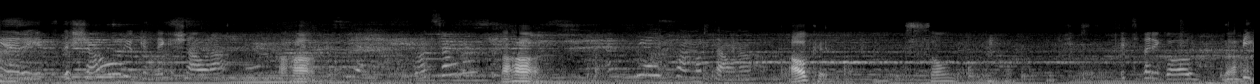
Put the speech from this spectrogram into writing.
Here is the shower. You can take a shower. huh? Aha. Here one sauna. Aha. And here is one more sauna. Ah, okay. Interesting. It's very gold, Ah. big.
